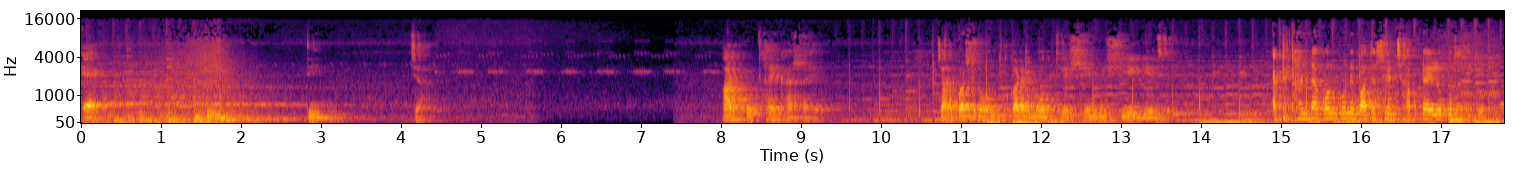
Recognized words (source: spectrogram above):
এক, দুই, তিন, চার। আর কোথায় খা সাহেব? চারপাশের অন্ধকারের মধ্যে সে মিশিয়ে গিয়েছে। একটা ঠান্ডা কনকনে বাতাসের ঝাপটা এলো কোথা থেকে?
